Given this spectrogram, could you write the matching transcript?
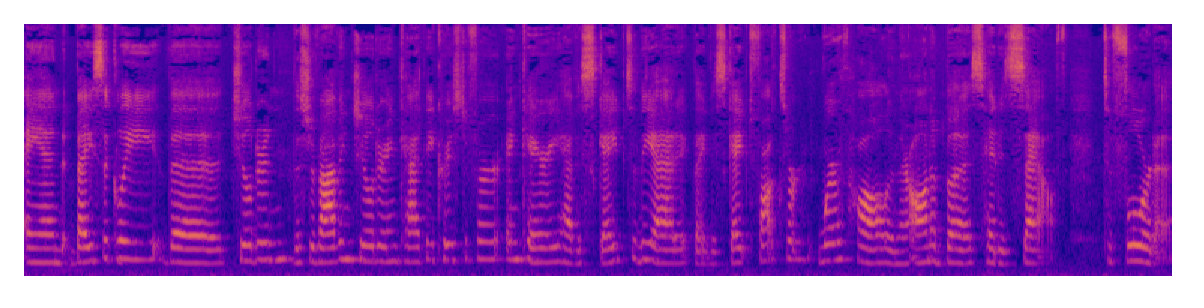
and basically the children, the surviving children, Kathy, Christopher, and Carrie, have escaped to the attic. They've escaped Foxworth Hall, and they're on a bus headed south to Florida,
